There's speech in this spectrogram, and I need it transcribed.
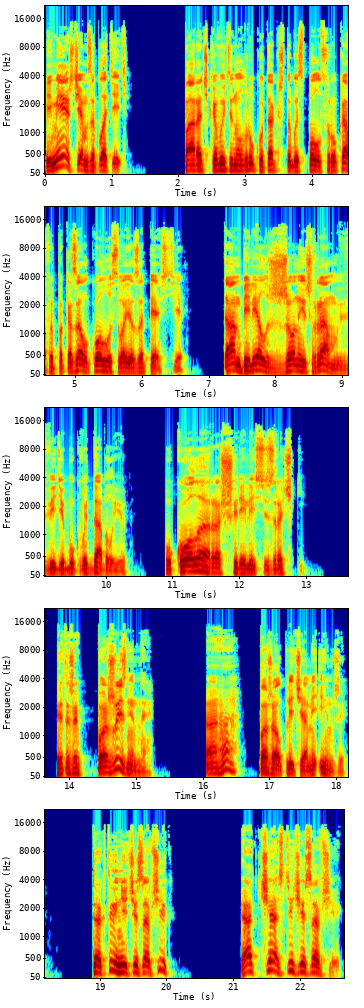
«Имеешь чем заплатить?» Парочка вытянул руку так, чтобы сполз рукав и показал Колу свое запястье. Там белел сжженный шрам в виде буквы W. У Кола расширились зрачки. «Это же пожизненное!» «Ага», — пожал плечами Инджи. «Так ты не часовщик?» «Отчасти часовщик».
